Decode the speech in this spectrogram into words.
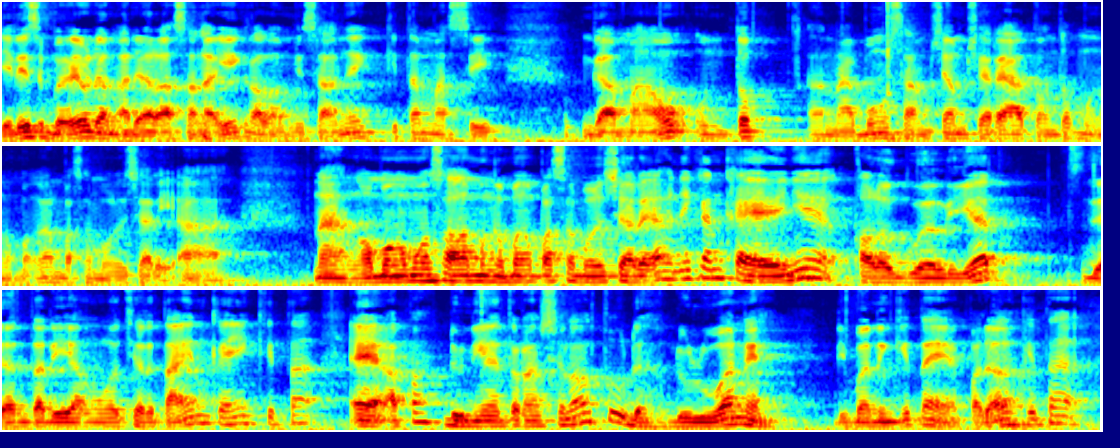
Jadi sebenarnya udah nggak ada alasan lagi kalau misalnya kita masih nggak mau untuk eh, nabung saham-saham syariah atau untuk mengembangkan pasar modal syariah. Nah ngomong-ngomong soal mengembangkan pasar modal syariah ini kan kayaknya kalau gue lihat dan tadi yang lo ceritain kayaknya kita eh apa dunia internasional tuh udah duluan ya dibanding kita ya. Padahal kita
